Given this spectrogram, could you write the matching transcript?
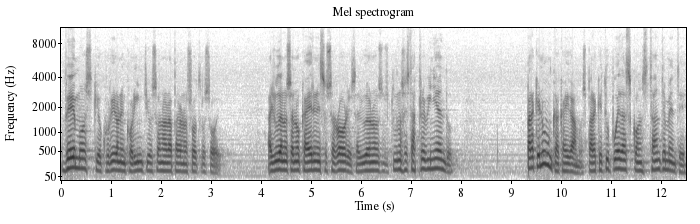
vemos que ocurrieron en Corintios son ahora para nosotros hoy. Ayúdanos a no caer en esos errores, ayúdanos, tú nos estás previniendo, para que nunca caigamos, para que tú puedas constantemente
